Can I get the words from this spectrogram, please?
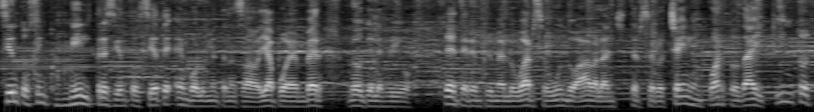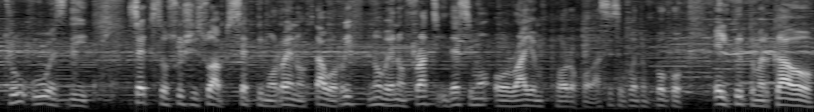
105.307 en volumen transado. Ya pueden ver lo que les digo. Tether en primer lugar, segundo Avalanche, tercero Chainlink, cuarto DAI, quinto True USD, sexto SushiSwap, séptimo Reno, octavo Rift, noveno Frax y décimo Orion Protocol. Así se encuentra un poco el criptomercado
